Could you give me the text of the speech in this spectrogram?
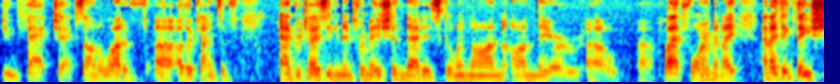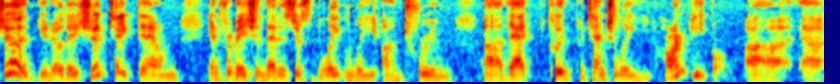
do fact checks on a lot of uh, other kinds of advertising and information that is going on on their uh, uh, platform and i and i think they should you know they should take down information that is just blatantly untrue uh, that could potentially harm people uh, uh,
